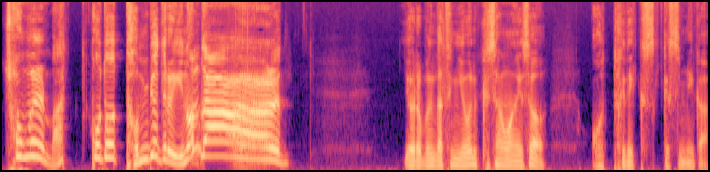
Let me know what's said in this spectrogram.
총을 맞고도 덤벼들어 이놈들! 여러분 같은 경우는 그 상황에서 어떻게 됐겠습니까?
